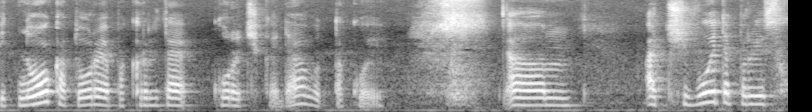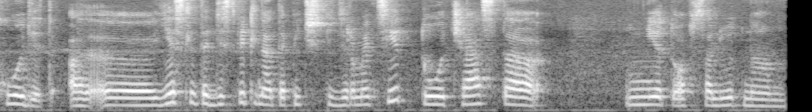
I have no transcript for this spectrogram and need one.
пятно, которое покрыто корочкой, да, вот такой От чего это происходит? А, э, если это действительно атопический дерматит, то часто нету абсолютно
